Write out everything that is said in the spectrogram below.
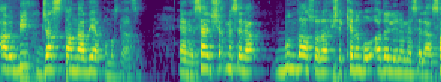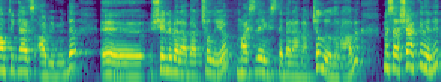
Abi bir jazz standardı yapmamız lazım. Yani sen mesela bundan sonra işte Cannonball Adderley'nin mesela Something Else albümünde eee şeyle beraber çalıyor. Miles Davis'le beraber çalıyorlar abi. Mesela şarkı nedir?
